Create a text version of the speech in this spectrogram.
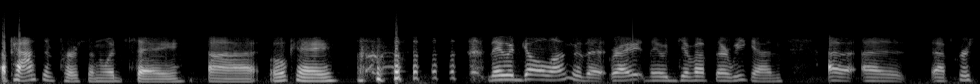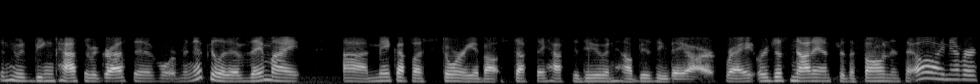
A passive person would say, uh, okay. they would go along with it, right? They would give up their weekend. Uh, a, a person who is being passive aggressive or manipulative, they might uh, make up a story about stuff they have to do and how busy they are, right? Or just not answer the phone and say, "Oh, I never,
